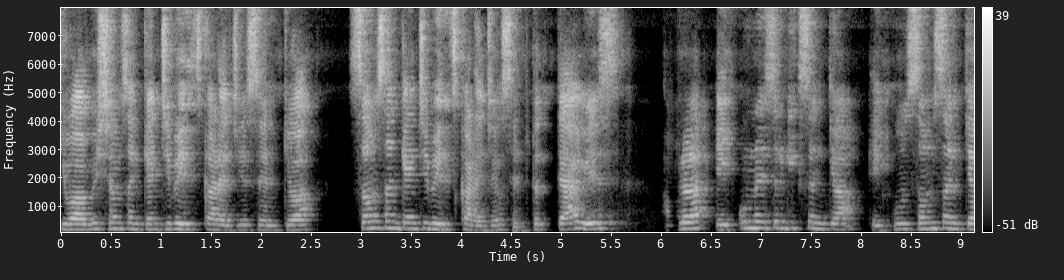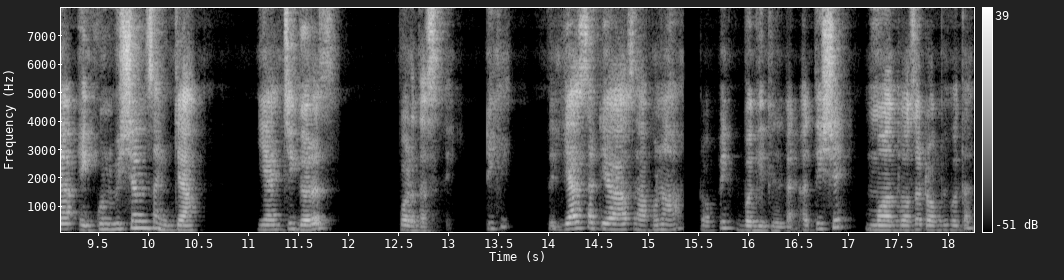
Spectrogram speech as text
किंवा विषम संख्यांची बेरीज काढायची असेल किंवा समसंख्यांची बेरीज काढायची असेल तर त्यावेळेस आपल्याला एकूण नैसर्गिक संख्या एकूण समसंख्या एकूण विषम संख्या यांची गरज पडत असते. ठीक आहे? तर यासाठी आज आपण हा टॉपिक बघितलेला आहे. अतिशय महत्त्वाचा टॉपिक होता.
